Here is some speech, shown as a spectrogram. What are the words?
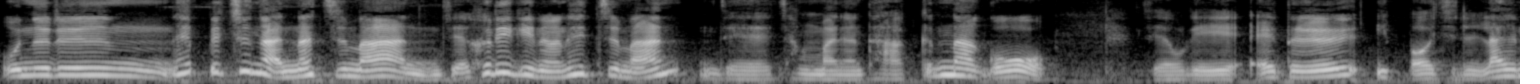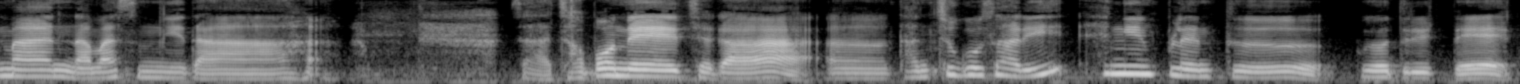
오늘은 햇빛은 안 났지만 이제 흐리기는 했지만 이제 장마는 다 끝나고 이제 우리 애들 이뻐질 날만 남았습니다. 자, 저번에 제가 어, 단추고사리 행잉 플랜트 보여드릴 때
